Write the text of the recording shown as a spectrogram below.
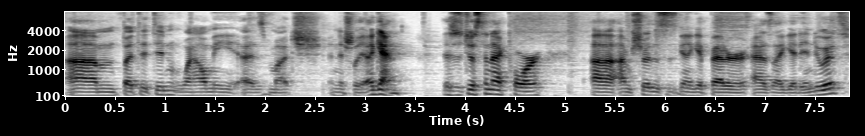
um, but it didn't wow me as much initially. Again, this is just a neck pour. Uh, I'm sure this is going to get better as I get into it.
